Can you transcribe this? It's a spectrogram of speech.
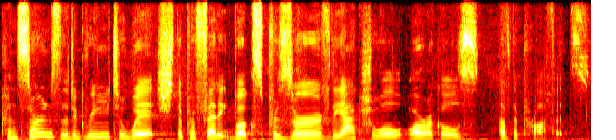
concerns the degree to which the prophetic books preserve the actual oracles of the prophets.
